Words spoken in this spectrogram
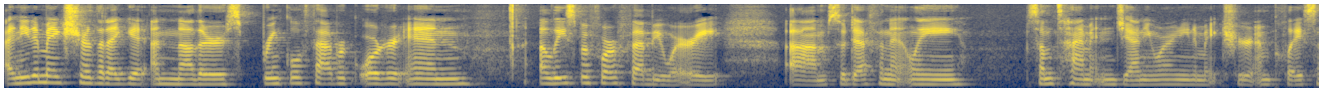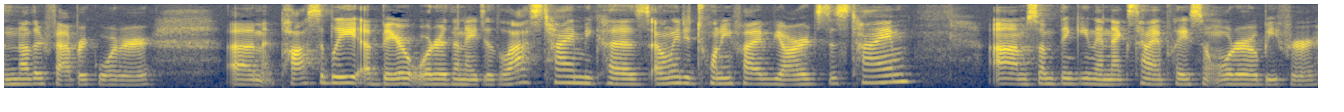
I need to make sure that I get another sprinkle fabric order in at least before February. Um, so definitely sometime in January I need to make sure and place another fabric order. Um, possibly a bigger order than I did last time because I only did 25 yards this time. Um, so I'm thinking the next time I place an order will be for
